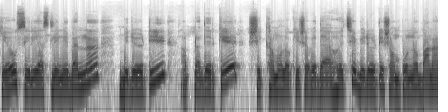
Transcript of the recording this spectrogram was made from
কেউ সিরিয়াসলি নেবেন না। ভিডিওটি আপনাদেরকে শিক্ষামূলক হিসাবে দেওয়া হয়েছে। ভিডিওটি সম্পূর্ণ বানানো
